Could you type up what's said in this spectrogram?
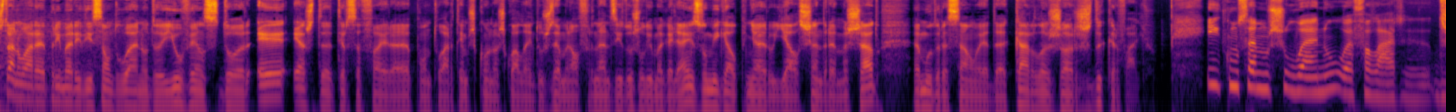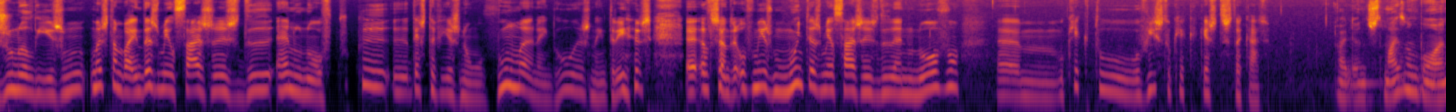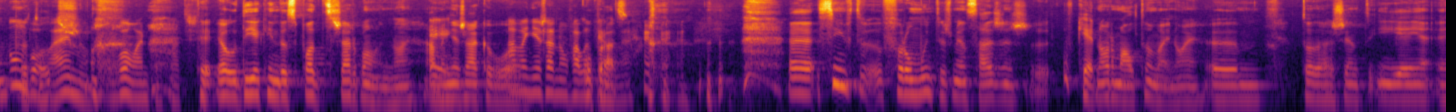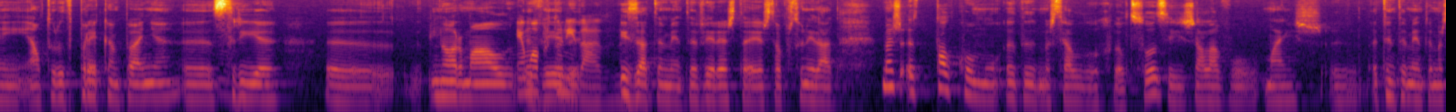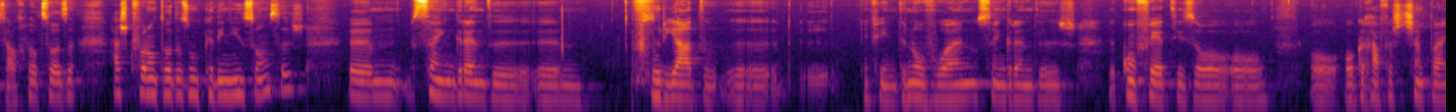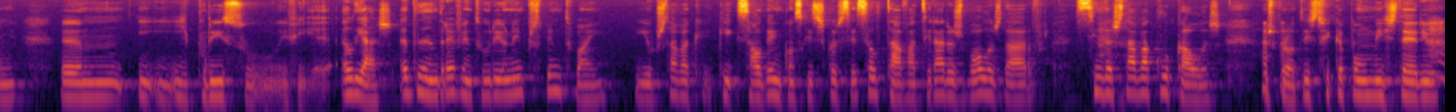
Está no ar a primeira edição do ano de E o Vencedor é esta terça-feira. A pontuar temos connosco, além do José Manuel Fernandes e do Júlio Magalhães, o Miguel Pinheiro e a Alexandra Machado. A moderação é da Carla Jorge de Carvalho. E começamos o ano a falar eh, de jornalismo, mas também das mensagens de Ano Novo, porque eh, desta vez não houve uma, nem duas, nem três. Uh, Alexandra, houve mesmo muitas mensagens de Ano Novo. Um, o que é que tu ouviste? O que é que queres destacar? Olha, antes de mais, um bom ano um para bom todos. Ano, um bom ano para todos. É o dia que ainda se pode desejar bom ano, não é? Amanhã É. já acabou. Amanhã já não vale o a pena. prazo. Uh, sim, foram muitas mensagens, uh, o que é normal também, não é? Um, toda a gente, e em, em altura de pré-campanha, uh, seria uh, normal. É uma haver, oportunidade, não é? Exatamente, haver esta, esta oportunidade. Mas, uh, tal como a de Marcelo Rebelo de Souza, e já lá vou mais uh, atentamente a Marcelo Rebelo de Souza, acho que foram todas um bocadinho insonsas, um, sem grande um, floreado. Uh, enfim, de novo ano, sem grandes confetes ou, ou, ou, ou garrafas de champanhe. Um, e, e, por isso, enfim, aliás, a de André Ventura eu nem percebi muito bem. E eu gostava que, que, se alguém conseguisse esclarecer se ele estava a tirar as bolas da árvore, se ainda estava a colocá-las. Mas pronto, isto fica para um mistério.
